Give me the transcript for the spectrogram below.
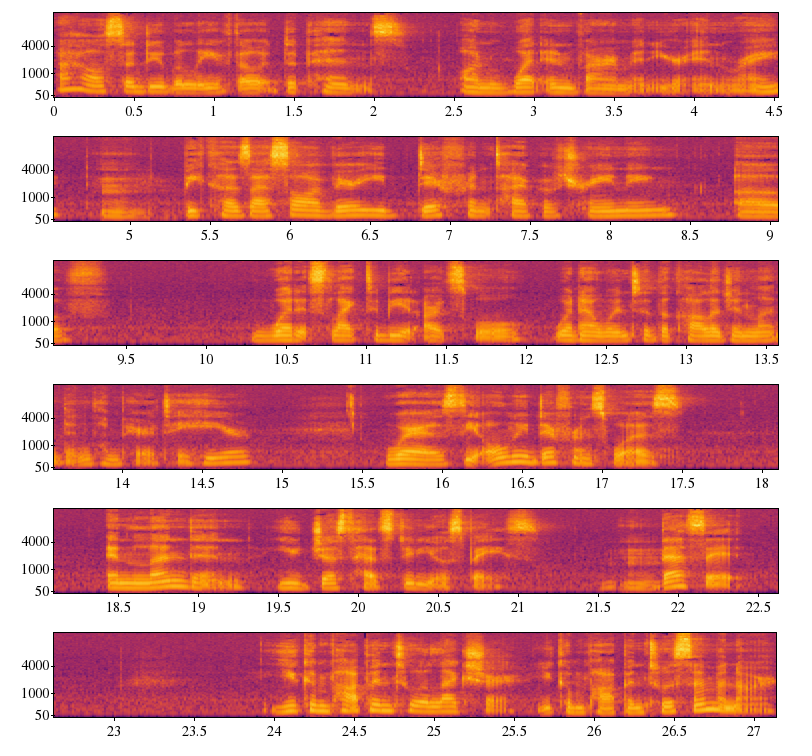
I also do believe, though, it depends on what environment you're in, right? Mm. Because I saw a very different type of training of what it's like to be at art school when I went to the college in London compared to here. Whereas the only difference was in London, you just had studio space. Mm. That's it. You can pop into a lecture, you can pop into a seminar,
